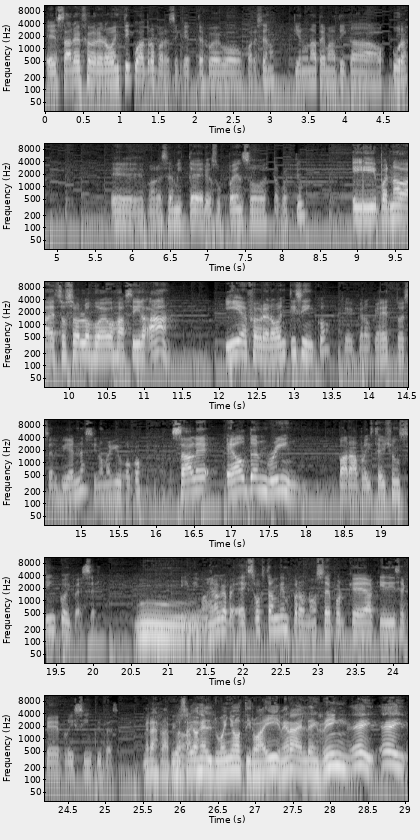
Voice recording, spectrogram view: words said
Eh, sale en febrero 24. Parece que este juego, parece no, tiene una temática oscura. Eh, parece misterio, suspenso, esta cuestión. Y pues nada, esos son los juegos así. Ah, y en febrero 25, que creo que esto es el viernes, si no me equivoco, sale Elden Ring para PlayStation 5 y PC. Uh. Y me imagino que Xbox también, pero no sé por qué aquí dice que Play 5 y PC. Mira, rápido salió el dueño, tiró ahí. Mira, Elden Ring. ¡Ey, ey!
